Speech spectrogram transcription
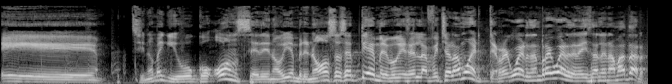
eh, si no me equivoco, 11 de noviembre, no 11 de septiembre, porque esa es la fecha de la muerte. Recuerden, recuerden, ahí salen a matar.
